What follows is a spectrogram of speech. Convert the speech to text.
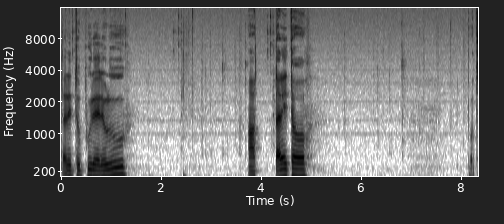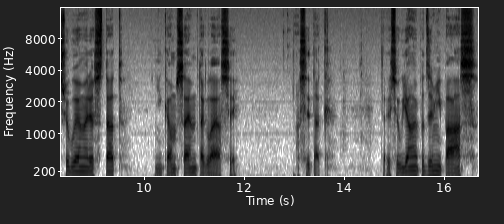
Tady to půjde dolů. A tady to potřebujeme dostat nikam sem, takhle asi. Asi tak. Tady si uděláme podzemní pás.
